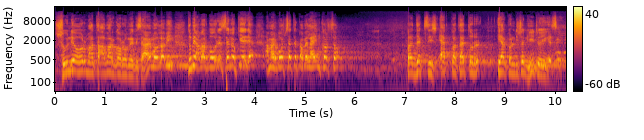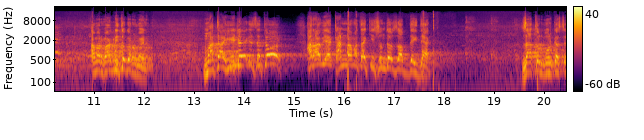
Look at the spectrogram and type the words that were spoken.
শুনে ওর মাথা আবার গরম হয়ে গেছে। হ্যাঁ মৌলবী, তুমি আবার বউরে সেনো কে রে? আমার বউর সাথে কবে লাইন করছ? দেখছিস, এক কথায় তোর এয়ার কন্ডিশন হিট হয়ে গেছে। আমার ভাগড়ি তো গরম হয় না। মাথা হিট হয়ে গেছে তোর। আর আমি ঠান্ডা মাথায় কি সুন্দর জব দেই, দেখ। যা তোর বোর কাছটা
